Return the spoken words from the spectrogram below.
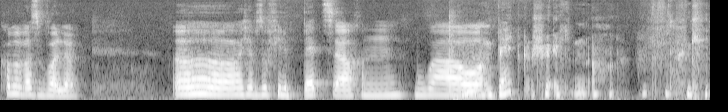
Komme, was wolle. Oh, ich habe so viele Bettsachen. Wow. Oh, Bettgeschichten. Okay.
